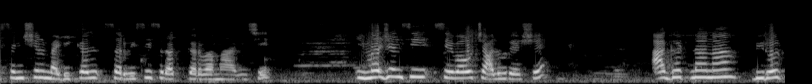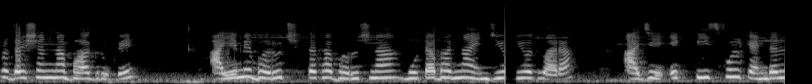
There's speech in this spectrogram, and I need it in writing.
એસેન્શિયલ મેડિકલ સર્વિસીસ રદ કરવામાં આવી છે. ઇમરજન્સી સેવાઓ ચાલુ રહેશે. આ ઘટનાના વિરોધ પ્રદર્શનના ભાગરૂપે આઈએમએ ભરૂચ તથા ભરૂચના મોટાભાગના એનજીઓ દ્વારા આજે એક પીસફુલ કેન્ડલ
